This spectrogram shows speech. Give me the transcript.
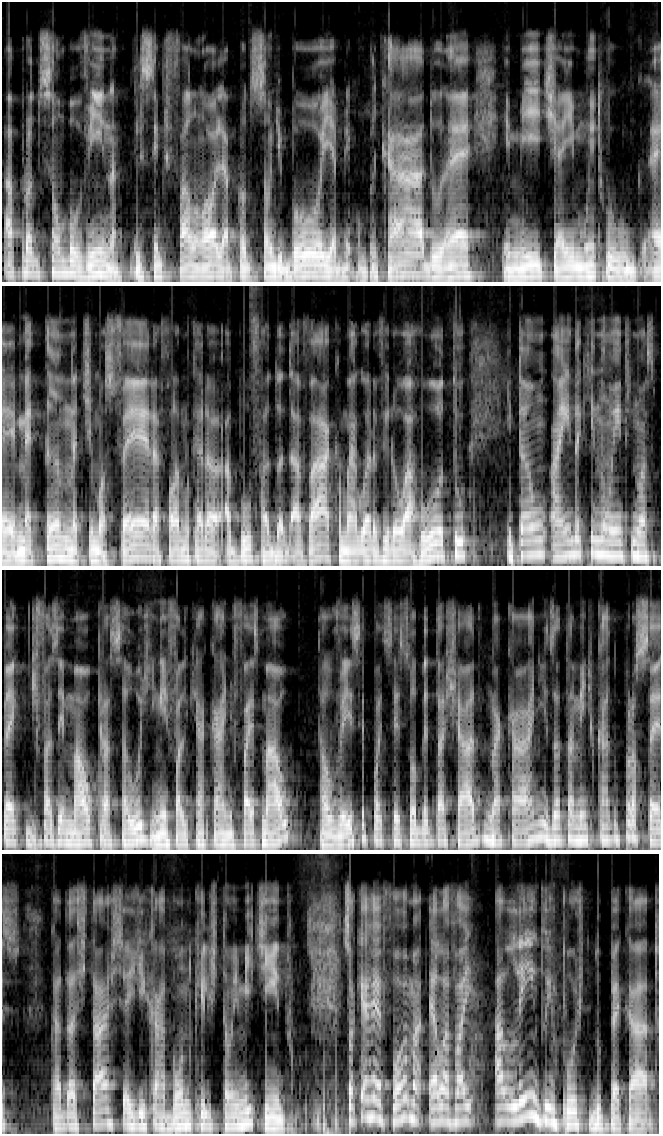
a produção bovina. Eles sempre falam, olha, a produção de boi é bem complicado, né? emite aí muito é, metano na atmosfera, falavam que era a bufa da, da vaca, mas agora virou arroto. Então, ainda que não entre no aspecto de fazer mal para a saúde, ninguém fala que a carne faz mal, talvez você pode ser sobretaxado na carne exatamente por causa do processo por causa das taxas de carbono que eles estão emitindo. Só que a reforma ela vai além do imposto do pecado.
